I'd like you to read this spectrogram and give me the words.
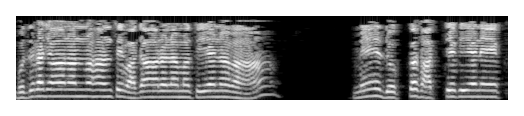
බුදුරජාණන් වහන්සේ වදාරලම තියෙනවා මේ දුක්ඛ සත්‍ය කියන එක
